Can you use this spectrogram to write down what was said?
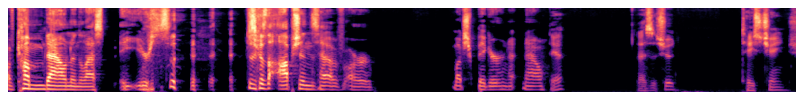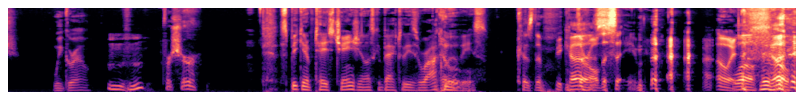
i've come down in the last eight years just because the options have are much bigger now Yeah. as it should. Taste change. We grow. Mm-hmm. For sure. Speaking of taste changing, let's get back to these rock No. movies. Because the Because- they're all the same. oh wait. Well, no.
